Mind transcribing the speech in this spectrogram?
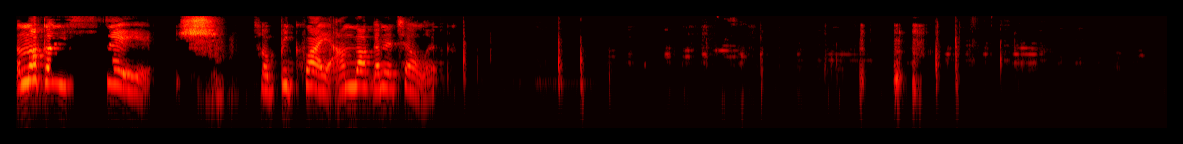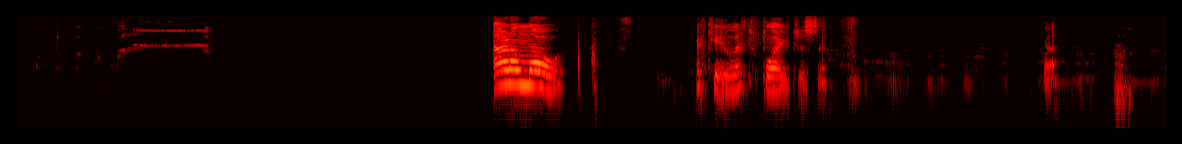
I'm not gonna say it. Shh. So be quiet. I'm not gonna tell it. I don't know. Okay, let's play just a yeah.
